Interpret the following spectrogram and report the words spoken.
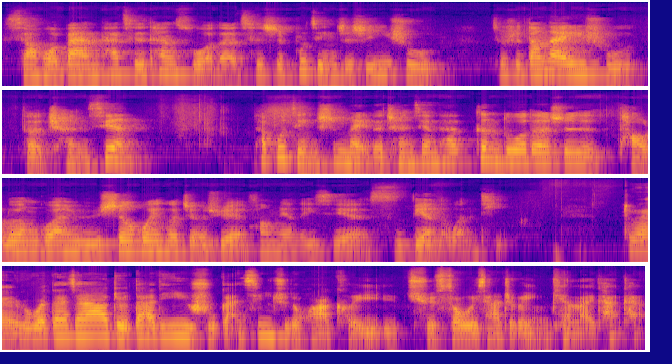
小伙伴，他其实探索的其实不仅只是艺术，就是当代艺术的呈现。它不仅是美的呈现，它更多的是讨论关于社会和哲学方面的一些思辨的问题。对，如果大家对大地艺术感兴趣的话，可以去搜一下这个影片来看看。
